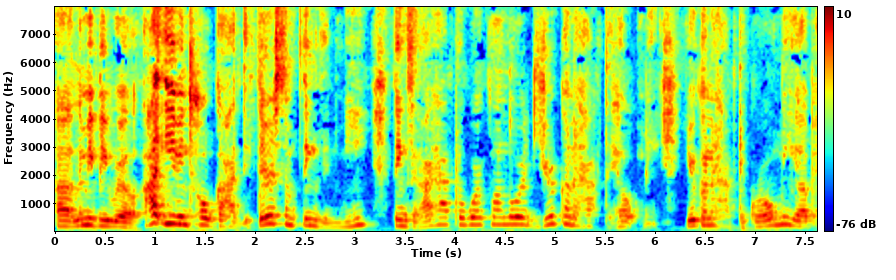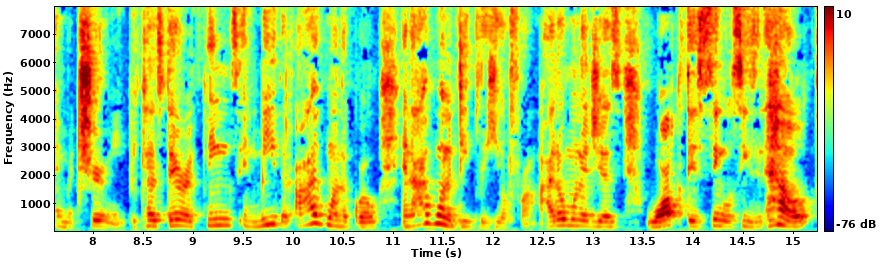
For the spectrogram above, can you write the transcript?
uh, let me be real. I even told God, if there's some things in me, things that I have to work on, Lord, you're going to have to help me. You're going to have to grow me up and mature me because there are things in me that I want to grow and I want to deeply heal from. I don't want to just walk this single season out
